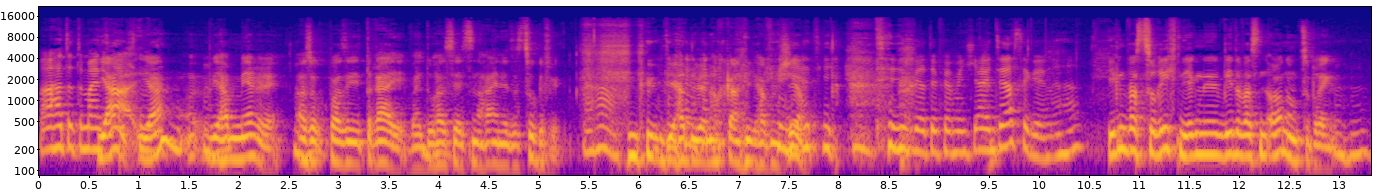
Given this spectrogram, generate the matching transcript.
Ah, hatte du meinst Ja, richten? ja, wir haben mehrere, also quasi drei, weil du hast jetzt noch eine dazugefügt. Aha. Die hatten wir noch gar nicht auf dem Ja, Schirm. die, die würde für mich ins erste gehen. Aha. Irgendwas zu richten, irgendwie wieder was in Ordnung zu bringen.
